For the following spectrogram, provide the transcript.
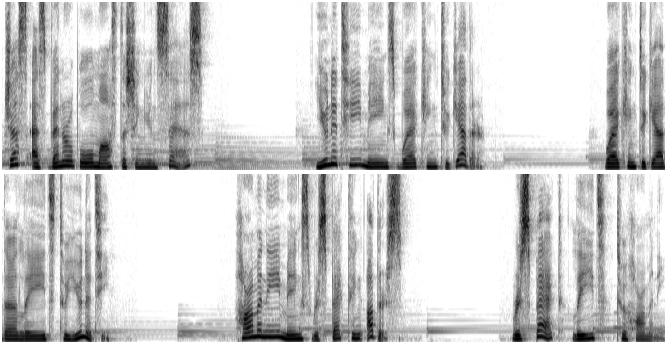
Just as Venerable Master Xing Yun says, unity means working together. Working together leads to unity. Harmony means respecting others. Respect leads to harmony.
